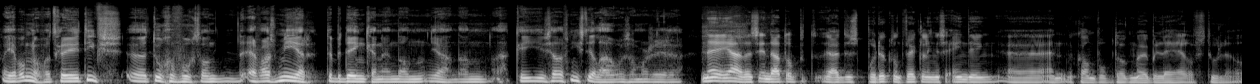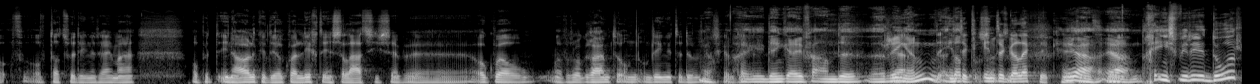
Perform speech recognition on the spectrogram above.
Maar je hebt ook nog wat creatiefs uh, toegevoegd. Want er was meer te bedenken. En dan, ja, dan kun je jezelf niet stilhouden, zal maar zeggen. Nee, ja, dat is inderdaad op ja, dus productontwikkeling is één ding. Uh, en het kan bijvoorbeeld ook meubilair of stoelen of, of dat soort dingen zijn. Maar op het inhoudelijke deel qua lichtinstallaties hebben we ook wel er was ook ruimte om, om dingen te doen. Ja, dus ik, denk even aan de ringen. de inter, Intergalactic. Ja, ja, geïnspireerd door,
